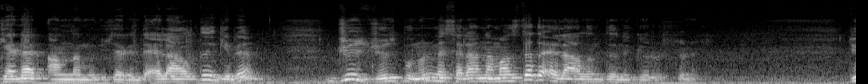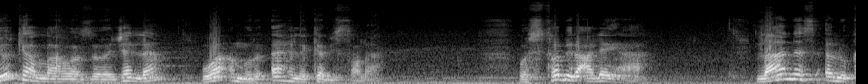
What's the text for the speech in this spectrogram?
genel anlamı üzerinde ele aldığı gibi cüz cüz bunun mesela namazda da ele alındığını görürsünüz. Diyor ki Allah Azze ve Celle وَأْمُرْ اَهْلَكَ بِالصَّلَاةِ وَاسْتَبِرْ عَلَيْهَا لَا نَسْأَلُكَ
